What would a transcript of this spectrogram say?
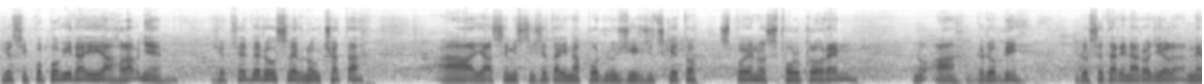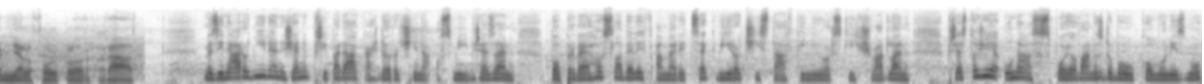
že si popovídají a hlavně, že předvedou své vnoučata a já si myslím, že tady na podluží vždycky je to spojeno s folklorem. No a kdo by, kdo se tady narodil, neměl folklor rád. Mezinárodní den žen připadá každoročně na 8. březen. Poprvé ho slavili v Americe k výročí stávky newyorských švadlen. Přestože je u nás spojován s dobou komunismu,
